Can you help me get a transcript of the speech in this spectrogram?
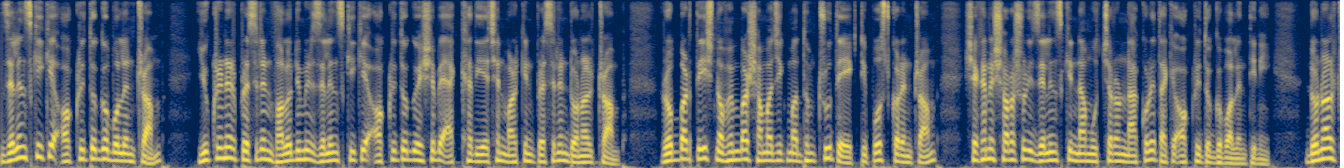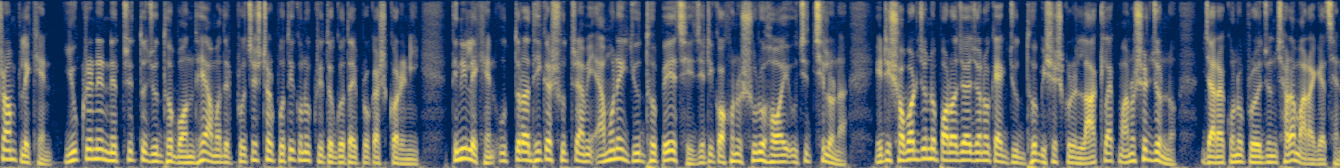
জেলেন্সকিকে অকৃতজ্ঞ বলেন ট্রাম্প ইউক্রেনের প্রেসিডেন্ট ভলোডিমির জেলেন্সকিকে অকৃতজ্ঞ হিসেবে আখ্যা দিয়েছেন মার্কিন প্রেসিডেন্ট ডোনাল্ড ট্রাম্প। রোববার তেইশ নভেম্বর সামাজিক মাধ্যম ট্রুতে একটি পোস্ট করেন ট্রাম্প, সেখানে সরাসরি জেলেন্সকির নাম উচ্চারণ না করে তাকে অকৃতজ্ঞ বলেন তিনি। ডোনাল্ড ট্রাম্প লেখেন, ইউক্রেনের নেতৃত্ব যুদ্ধ বন্ধে আমাদের প্রচেষ্টার প্রতি কোনো কৃতজ্ঞতাই প্রকাশ করেনি। তিনি লেখেন, উত্তরাধিকার সূত্রে আমি এমন এক যুদ্ধ পেয়েছি যেটি কখনো শুরু হওয়াই উচিত ছিল না। এটি সবার জন্য পরাজয়জনক এক যুদ্ধ, বিশেষ করে লাখ লাখ মানুষের জন্য, যারা কোনো প্রয়োজন ছাড়া মারা গেছেন।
